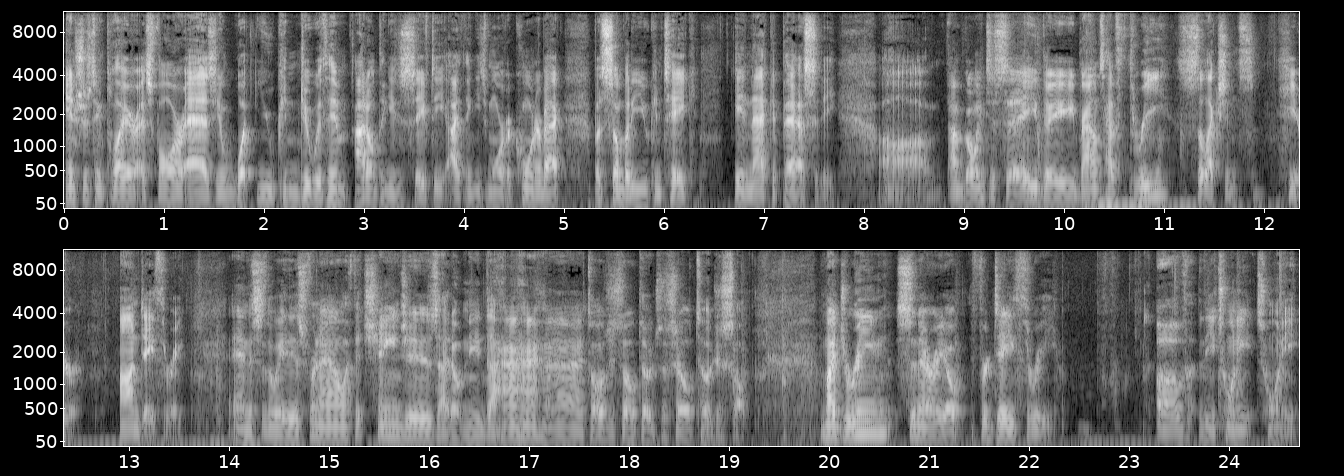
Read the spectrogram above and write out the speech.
interesting player as far as you know what you can do with him. I don't think he's a safety. I think he's more of a cornerback, but somebody you can take in that capacity. Uh, I'm going to say the Browns have three selections here on day three. And this is the way it is for now. If it changes, I don't need the ha ha ha, I told you so, told you so, told you so my dream scenario for day three of the 2020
